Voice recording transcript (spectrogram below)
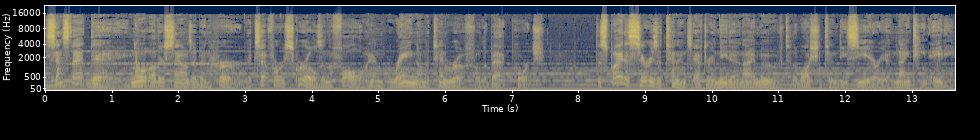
Since that day, no other sounds have been heard except for squirrels in the fall and rain on the tin roof of the back porch. Despite a series of tenants after Anita and I moved to the Washington, D.C. area in 1980,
